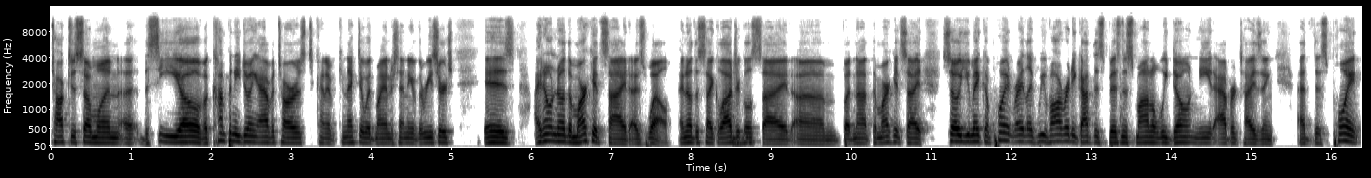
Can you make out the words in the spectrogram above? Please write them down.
talk to someone, uh, the CEO of a company doing avatars, to kind of connect it with my understanding of the research. Is I don't know the market side as well. I know the psychological mm-hmm. side, um, but not the market side. So you make a point, right? Like we've already got this business model. We don't need advertising at this point.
